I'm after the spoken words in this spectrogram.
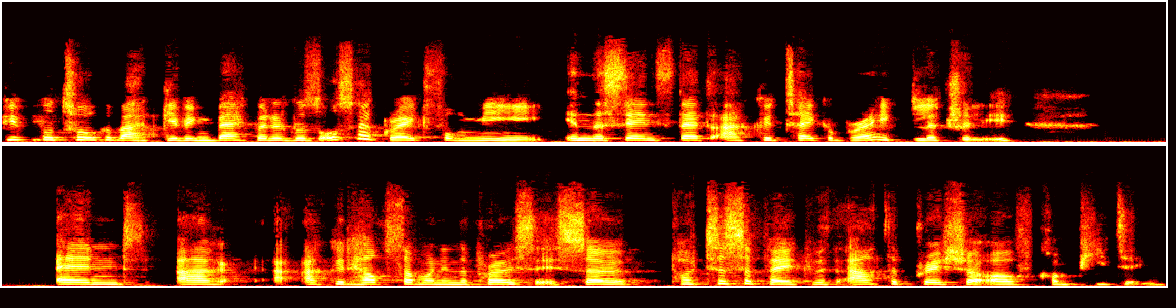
people talk about giving back, but it was also great for me in the sense that I could take a break, literally and I, I could help someone in the process. So participate without the pressure of competing.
